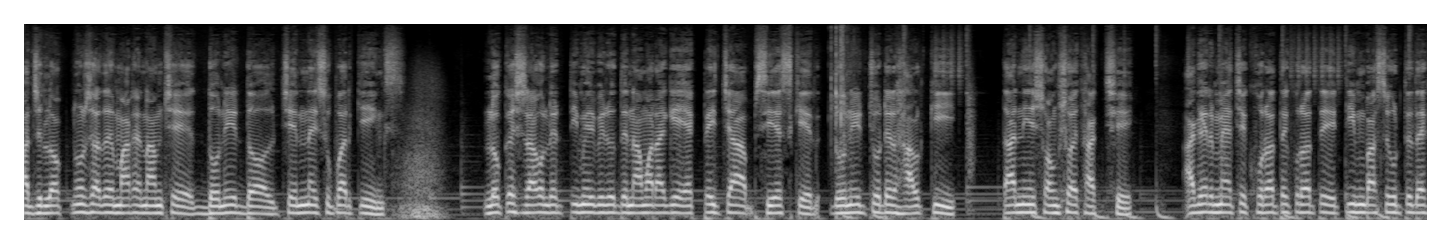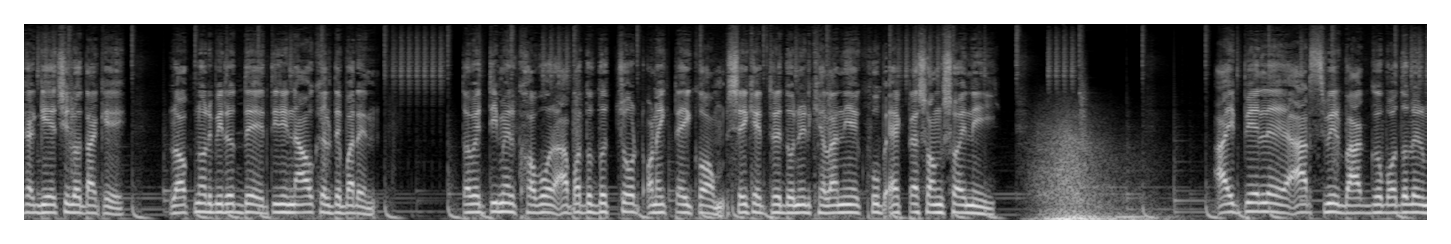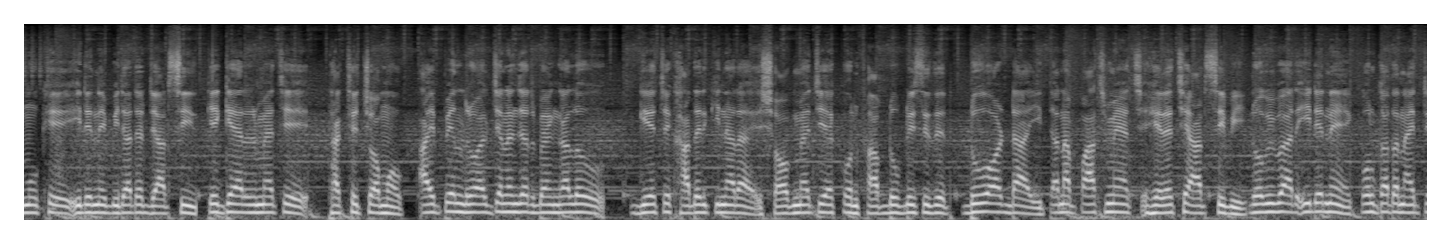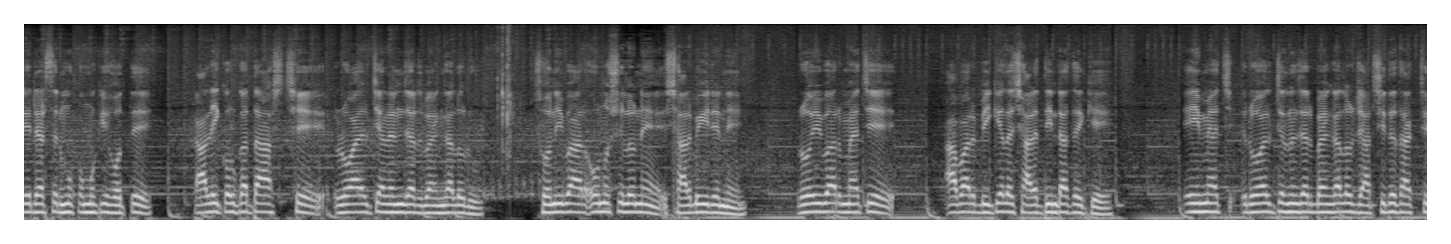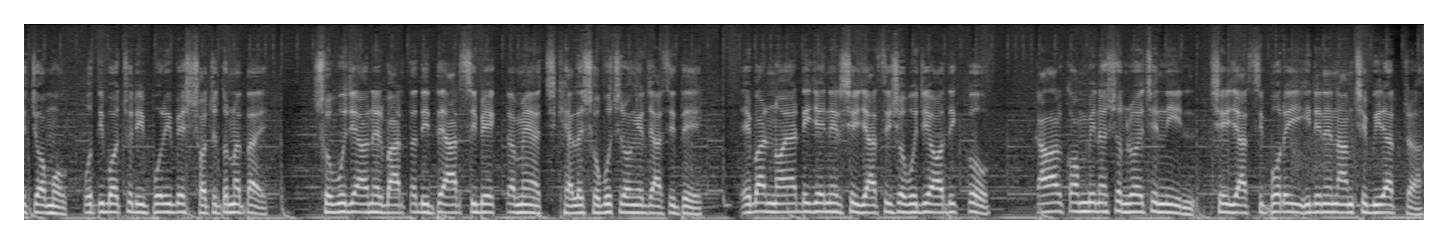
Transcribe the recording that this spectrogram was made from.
আজ লখনৌর সাথে মাঠে নামছে ধোনির দল, চেন্নাই সুপার কিংস। লোকেশ রাহুলের টিমের বিরুদ্ধে নামার আগে একটাই চাপ সিএসকের, ধোনির চোটের হাল কি তা নিয়ে সংশয় থাকছে। আগের ম্যাচে খোরাতে খোরাতে টিম বাসে উঠতে দেখা গিয়েছিল তাকে। লখনৌর বিরুদ্ধে তিনি নাও খেলতে পারেন। তবে টিমের খবর আপাতত চোট অনেকটাই কম, সেই ক্ষেত্রে ধোনির খেলা নিয়ে খুব একটা সংশয় নেই। আইপিএলে আরসিবির ভাগ্য বদলের মুখে ইডেনে বিরাটের জার্সি। কে কেয়ারের ম্যাচে থাকছে চমক। আইপিএল রয়্যাল চ্যালেঞ্জার বেঙ্গালো গিয়েছে খাদের কিনারায়। সব ম্যাচই এখন ফাফ ডুপ্লিসিদের ডু অর ডাই। টানা পাঁচ ম্যাচ হেরেছে আরসিবি। রবিবার ইডেনে কলকাতা নাইট রাইডার্সের মুখোমুখি হতে কালই কলকাতা আসছে রয়্যাল চ্যালেঞ্জার্স বেঙ্গালুরু শনিবার অনুশীলনে সার্বে ইডেনে। রবিবার ম্যাচে আবার বিকেলে সাড়ে তিনটা থেকে এই ম্যাচ রয়্যাল চ্যালেঞ্জার ব্যাঙ্গালোর জার্সিতে থাকছে চমক। প্রতি বছরই পরিবেশ সচেতনতায় সবুজ আয়নের বার্তা দিতে আরসিবি একটা ম্যাচ খেলে সবুজ রঙের জার্সিতে। এবার নয়া ডিজাইনের সেই জার্সি সবুজে অধিক্য কালার কম্বিনেশন রয়েছে নীল। সেই জার্সি পরেই ইডেনে নামছে বিরাটরা।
